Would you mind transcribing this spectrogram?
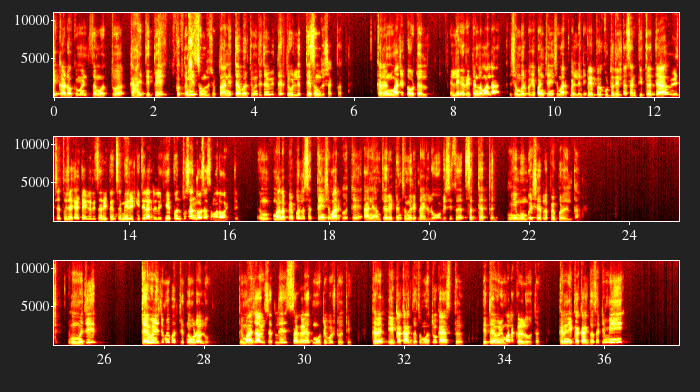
एका डॉक्युमेंटचं महत्त्व काय ते ते फक्त मीच समजू शकतो आणि त्या भरतीमध्ये जे विद्यार्थी उरले ते समजू शकतात. कारण माझे टोटल रिटर्नला मला शंभर पैकी पंच्याऐंशी मार्क पडलेले. पेपर कुठं दिलतास? आणि तिथं त्या वेळेच्या तुझ्या कॅटेगरीचं रिटर्नचं मेरिट किती लागलेलं हे पण तू सांगावंस असं मला वाटतं मला पेपरला सत्याऐंशी मार्क होते आणि आमच्या रिटर्नचं मेरिट लागलेलं ओबीसीचं सत्याहत्तर. मी मुंबई शहरला पेपर दिलता. म्हणजे त्यावेळी जे मी भरतीतनं उडालो ते माझ्या आयुष्यातली सगळ्यात मोठी गोष्ट होती. कारण एका कागदाचं महत्त्व काय असतं हे त्यावेळी मला कळलं होतं. कारण एका कागदासाठी मी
